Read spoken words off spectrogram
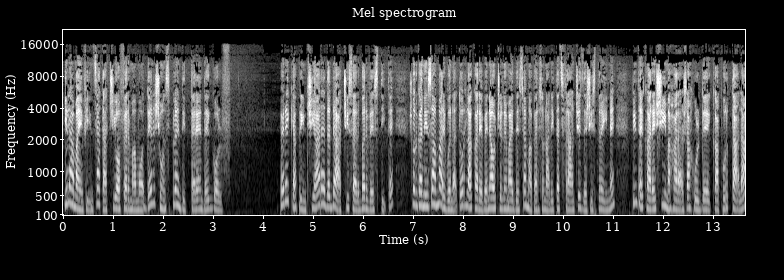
El a mai înființat aci o fermă model și un splendid teren de golf. Perechea princiară dădea aci sărbări vestite și organiza mari vânători la care veneau cele mai de seamă personalități franceze și străine, printre care și Maharajahul de Capurtala,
